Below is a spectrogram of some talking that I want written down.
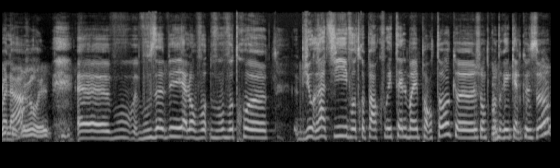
Voilà. toujours, oui. Euh, vous, vous avez alors votre, votre euh, biographie, votre parcours est tellement important que j'en prendrai quelques-uns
